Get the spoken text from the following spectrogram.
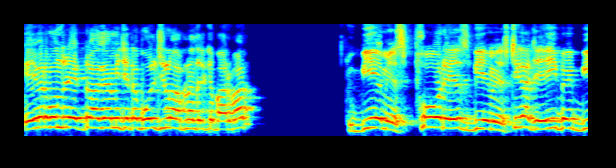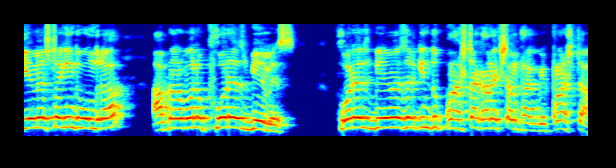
এইবার বন্ধুরা, একটু আগে আমি যেটা বলছিলাম আপনাদেরকে বারবার বিএমএস ফোর এস বিএমএস ঠিক আছে? এই বিএমএসটা কিন্তু বন্ধুরা, আপনারা বলে four S BMS four S BMS এর কিন্তু পাঁচটা কানেকশন থাকবে, পাঁচটা।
